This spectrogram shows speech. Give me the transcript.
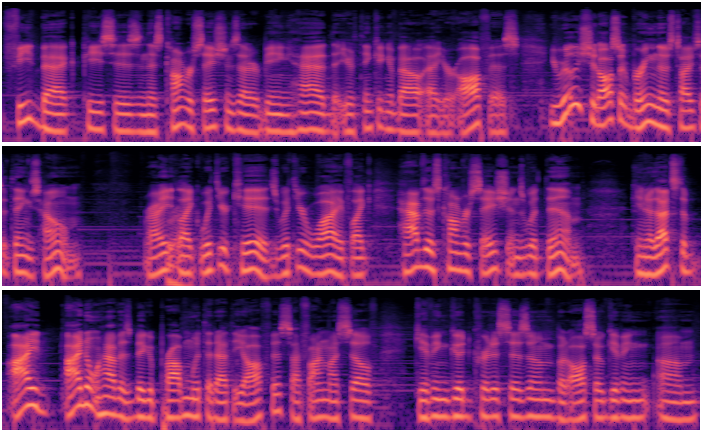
feedback pieces and these conversations that are being had that you're thinking about at your office. You really should also bring those types of things home. Right? right? Like with your kids, with your wife, like have those conversations with them you know that's the i i don't have as big a problem with it at the office i find myself giving good criticism but also giving um,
